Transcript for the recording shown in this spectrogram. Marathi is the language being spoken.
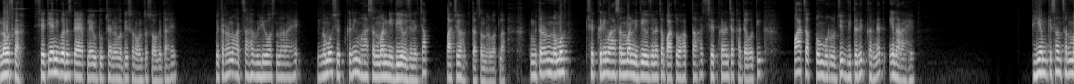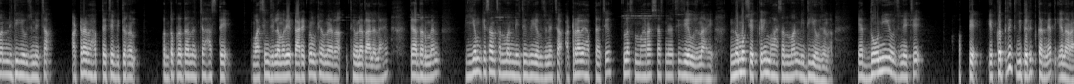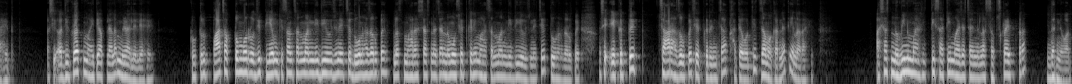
नमस्कार. शेती आणि बरंच काय आपल्या यूट्यूब चॅनलवरती सर्वांचं स्वागत आहे. मित्रांनो आजचा हा व्हिडिओ असणार आहे नमो शेतकरी महासन्मान निधी योजनेच्या पाचव्या हप्ता संदर्भातला. मित्रांनो नमो शेतकरी महासन्मान निधी योजनेचा पाचवा हप्ता हा शेतकऱ्यांच्या खात्यावरती पाच ऑक्टोबर रोजी वितरित करण्यात येणार आहे. पी एम किसान सन्मान निधी योजनेच्या अठराव्या हप्त्याचे वितरण पंतप्रधानांच्या हस्ते वाशिम जिल्ह्यामध्ये कार्यक्रम ठेवण्याला ठेवण्यात आलेला आहे. त्या दरम्यान पी एम किसान सन्मान निधी योजनेच्या अठराव्या हप्त्याचे प्लस महाराष्ट्र शासनाची जी योजना आहे नमो शेतकरी महासन्मान निधी योजना या दोन्ही योजनेचे हप्ते एकत्रित वितरित करण्यात येणार आहेत. अशी अधिकृत माहिती आपल्याला मिळालेली आहे. टोटल पाच ऑक्टोबर रोजी पी एम किसान सन्मान निधी योजनेचे दोन हजार रुपये प्लस महाराष्ट्र शासनाच्या नमो शेतकरी महासन्मान निधी योजनेचे दोन हजार रुपये असे एकत्रित चार हजार रुपये शेतकऱ्यांच्या खात्यावरती जमा करण्यात येणार आहेत. अशाच नवीन माहितीसाठी माझ्या चॅनलला सबस्क्राईब करा. धन्यवाद.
